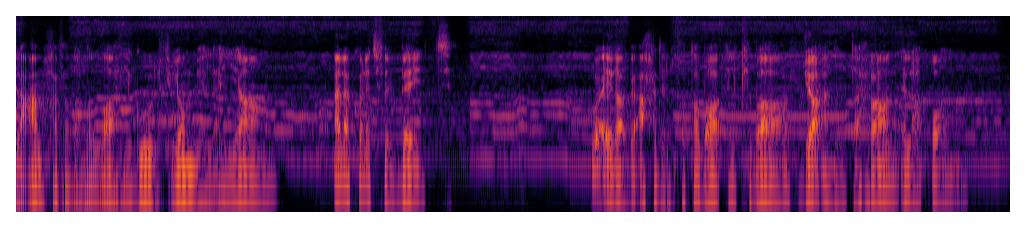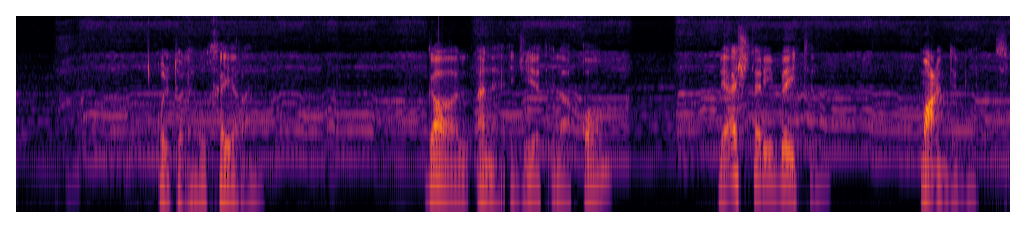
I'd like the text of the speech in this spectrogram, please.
العم حفظه الله يقول في يوم من الأيام أنا كنت في البيت وإذا بأحد الخطباء الكبار جاء من طهران إلى قوم. قلت له خيرا. قال أنا إجيت إلى قوم لأشتري بيتا ما عندي بيت.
